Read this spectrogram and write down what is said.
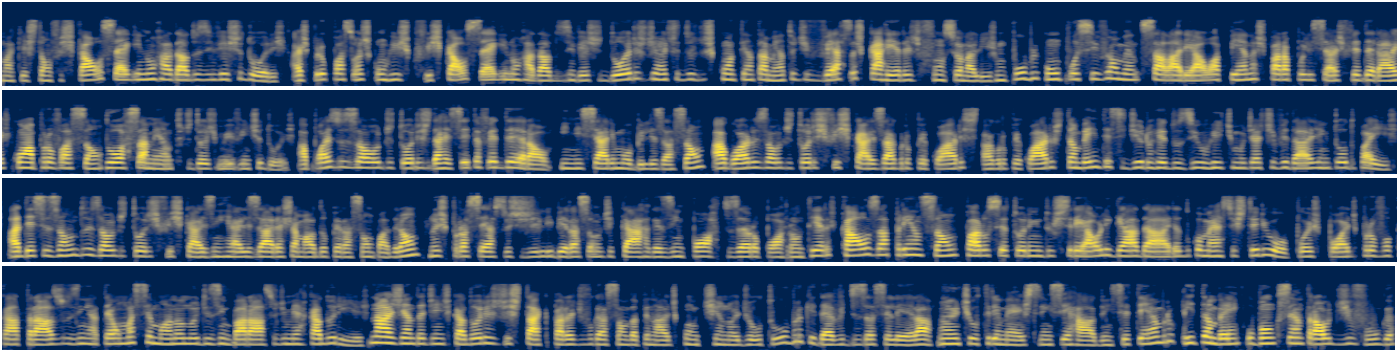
na questão fiscal seguem no radar dos investidores. As preocupações com risco fiscal seguem no radar dos investidores diante do descontentamento de diversas carreiras de funcionalismo público, com o possível aumento salarial apenas para policiais federais com a aprovação do orçamento de 2022. Após os auditores da Receita Federal iniciarem mobilização, agora os auditores fiscais agropecuários, agropecuários também decidiram reduzir o ritmo de atividade em todo o país. A decisão dos auditores fiscais em realizar a chamada operação padrão nos processos de liberação de cargas em portos, aeroportos fronteiras, causa apreensão para o setor industrial ligado à área do comércio exterior, pois pode provocar atrasos em até uma semana no desembaraço de mercadorias. Na agenda de indicadores, destaque para a divulgação da PNAD contínua de outubro, que deve desacelerar ante o trimestre encerrado em setembro, e também o Banco Central divulga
